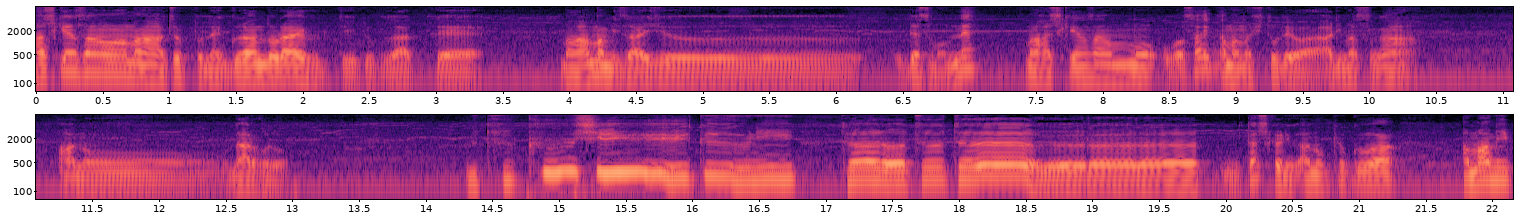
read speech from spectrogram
橋健さんはまあちょっとね「グランドライフ」っていう曲があってまあ奄美在住ですもんね。まあ橋健さんも埼玉の人ではありますがあのー、なるほど。美しい国タラタタララ確かにあの曲は奄美っ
